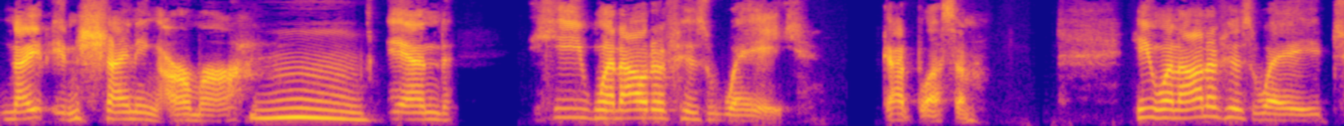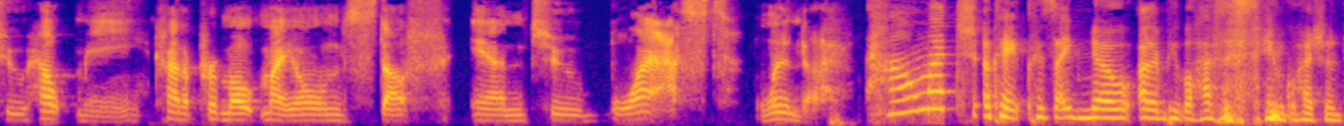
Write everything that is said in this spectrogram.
knight in shining armor Mm. and he went out of his way. God bless him. He went out of his way to help me kind of promote my own stuff and to blast Linda. How much? Okay, because I know other people have the same question.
